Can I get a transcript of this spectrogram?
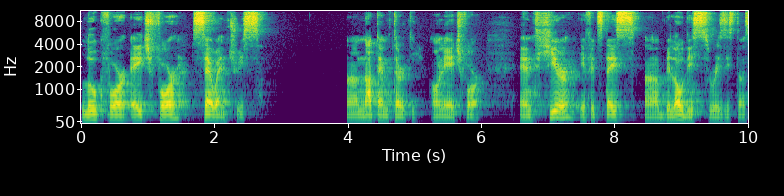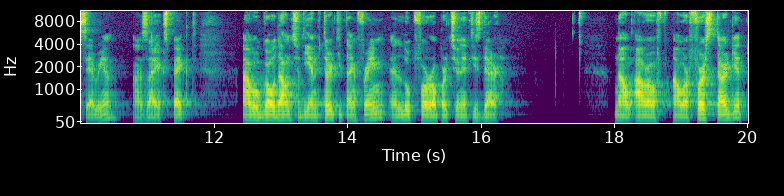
look for H4 sell entries, uh, not M30, only H4. And here, if it stays uh, below this resistance area, as I expect, I will go down to the M30 time frame and look for opportunities there. Now, our, our first target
